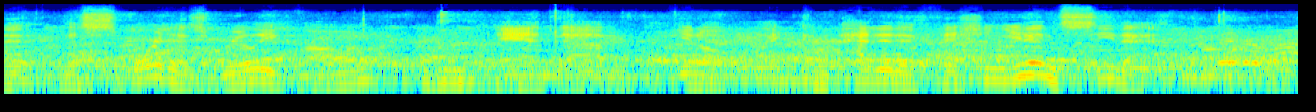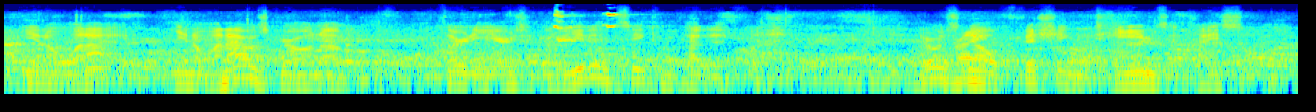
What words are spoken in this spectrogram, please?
the, the sport has really grown and, um, you know, like competitive fishing, you didn't see that. You know, when I, you know, when I was growing up 30 years ago, you didn't see competitive fishing. There was no fishing teams in high school.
